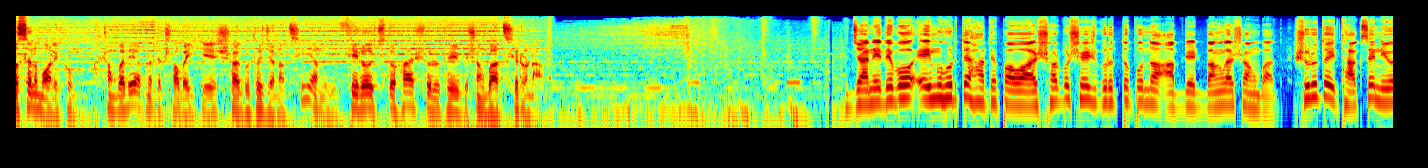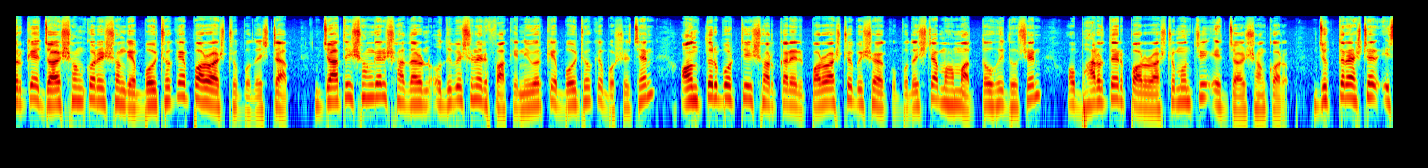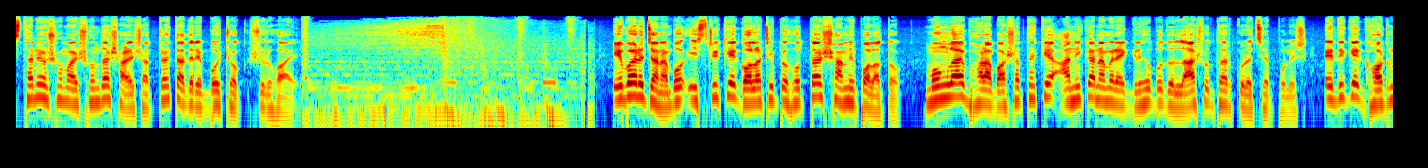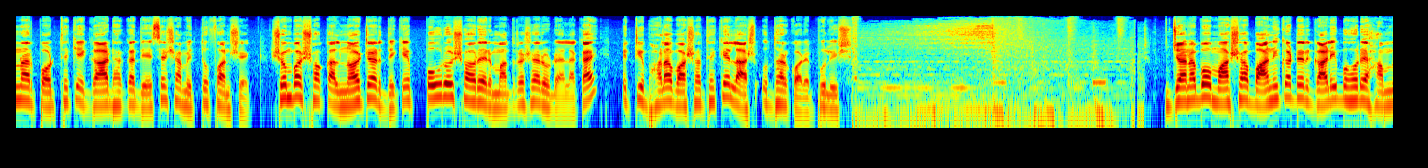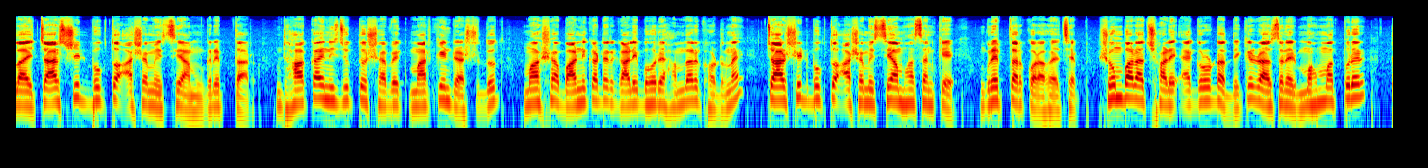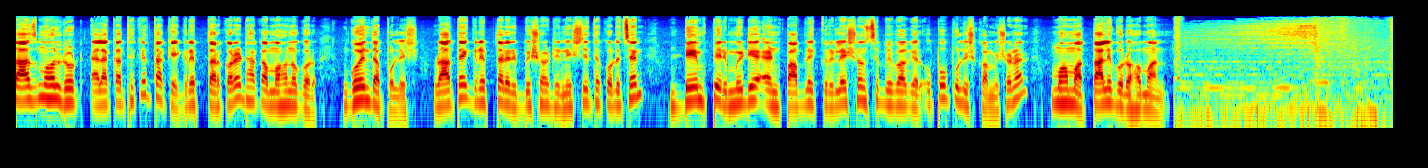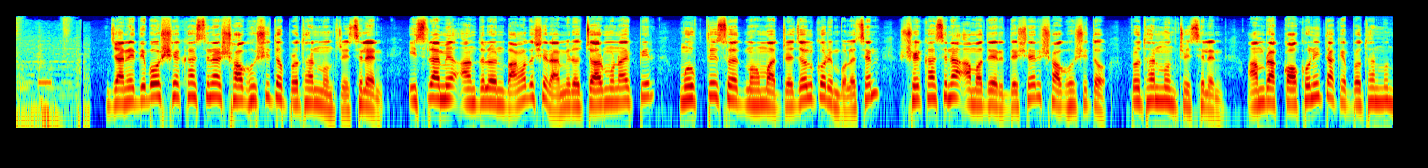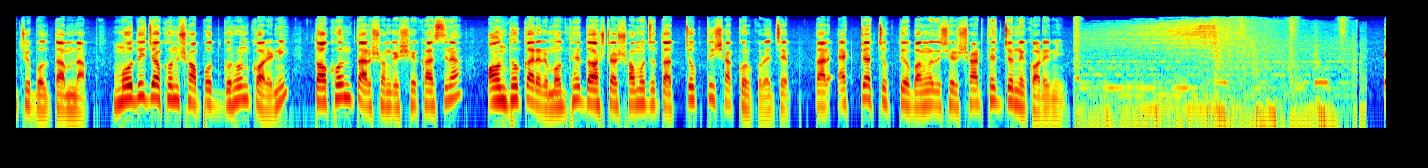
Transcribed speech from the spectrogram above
আসসালামু আলাইকুম সংবাদে আপনাদের সবাইকে স্বাগত জানাচ্ছি। আমি ফিরোজ তোহা, শুরুতেই সংবাদ শিরোনাম। জানিয়ে দেব, এই মুহূর্তে হাতে পাওয়া সর্বশেষ গুরুত্বপূর্ণ আপডেট বাংলা সংবাদ। শুরুতেই থাকছে নিউ ইয়র্কে জয়শঙ্করের সঙ্গে বৈঠকে পররাষ্ট্র উপদেষ্টা। জাতিসংঘের সাধারণ অধিবেশনের ফাঁকে নিউ ইয়র্কে বৈঠকে বসেছেন অন্তর্বর্তী সরকারের পররাষ্ট্র বিষয়ক উপদেষ্টা মোহাম্মদ তৌহিদ হোসেন ও ভারতের পররাষ্ট্রমন্ত্রী এস জয়শঙ্কর। যুক্তরাষ্ট্রের স্থানীয় সময় সন্ধ্যা সাড়ে সাতটায় তাদের বৈঠক শুরু হয়। এবারে জানাব স্ত্রীকে গলা টিপে হত্যা স্বামী পলাতক। মোংলায় ভাড়া বাসা থেকে আনিকা নামের এক গৃহবধূ লাশ উদ্ধার করেছে পুলিশ। এদিকে ঘটনার পর থেকে গা ঢাকা দিয়েছে স্বামী তুফান শেখ। সোমবার সকাল নয়টার দিকে পৌর শহরের মাদ্রাসা রোড এলাকায় একটি ভাড়া বাসা থেকে লাশ উদ্ধার করে পুলিশ। জানাব মাসা বানিকাটের গাড়িবহরে হামলায় চার্জশিটভুক্ত আসামি সিয়াম গ্রেপ্তার। ঢাকায় নিযুক্ত সাবেক মার্কিন রাষ্ট্রদূত মাসা বানিকাটের গাড়িবহরে হামলার ঘটনায় চার্জশিটভুক্ত আসামি সিয়াম হাসানকে গ্রেপ্তার করা হয়েছে। সোমবার রাত সাড়ে এগারোটার দিকে রাজধানীর মোহাম্মদপুরের তাজমহল রোড এলাকা থেকে তাকে গ্রেপ্তার করে ঢাকা মহানগর গোয়েন্দা পুলিশ। রাতে গ্রেপ্তারের বিষয়টি নিশ্চিত করেছেন ডেমপির মিডিয়া অ্যান্ড পাবলিক রিলেশনস বিভাগের উপপুলিশ কমিশনার মোহাম্মদ তালিবুর রহমান। জানিয়ে দিব, শেখ হাসিনার স্বঘোষিত প্রধানমন্ত্রী ছিলেন। ইসলামী আন্দোলন বাংলাদেশের আমির ও চরমনাইপির মুফতি সৈয়দ মোহাম্মদ রেজাউল করিম বলেছেন, শেখ হাসিনা আমাদের দেশের স্বঘোষিত প্রধানমন্ত্রী ছিলেন। আমরা কখনই তাকে প্রধানমন্ত্রী বলতাম না। মোদি যখন শপথ গ্রহণ করেনি, তখন তার সঙ্গে শেখ হাসিনা অন্ধকারের মধ্যে দশটা সমঝোতা চুক্তি স্বাক্ষর করেছে। তার একটা চুক্তিও বাংলাদেশের স্বার্থের জন্য করেনি।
